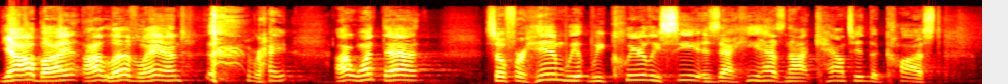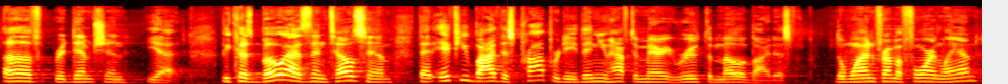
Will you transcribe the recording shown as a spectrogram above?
Yeah, I'll buy it. I love land, right? I want that. So for him, what we clearly see is that he has not counted the cost of redemption yet. Because Boaz then tells him that if you buy this property, then you have to marry Ruth the Moabitess, the one from a foreign land.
